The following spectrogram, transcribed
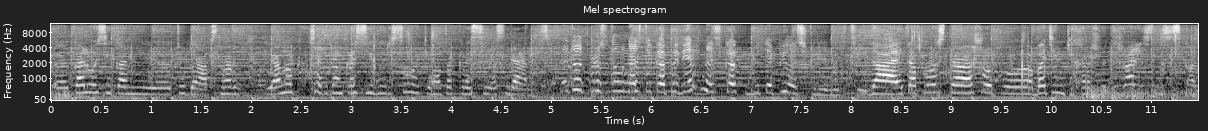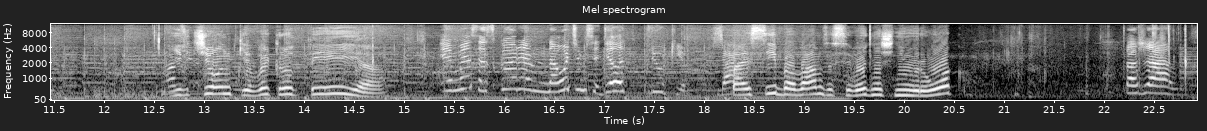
э, колесиками э, туда, снаружи. И оно, кстати, там красивый рисунок, и оно так красиво смотрится. Ну тут просто у нас такая поверхность, как будто пилочка для ногтей. Да, это просто, чтобы ботинки хорошо держались, не соскали. Девчонки, вы крутые. И мы со скорым научимся делать трюки. Спасибо вам за сегодняшний урок. Пожалуйста.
